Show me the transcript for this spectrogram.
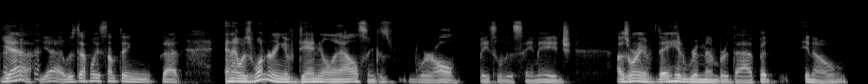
yeah, yeah, it was definitely something that, and I was wondering if Daniel and Allison, because we're all basically the same age, I was wondering if they had remembered that. But you know,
